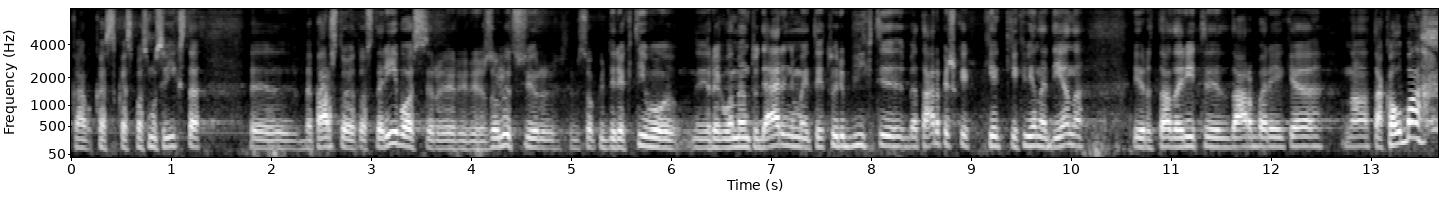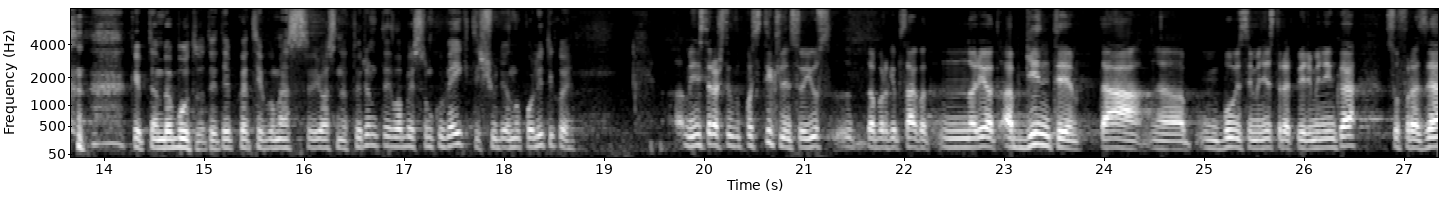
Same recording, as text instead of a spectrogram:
kas, kas pas mus vyksta, be perstojo tos tarybos ir, ir rezoliucijų ir visokių direktyvų ir reglamentų derinimai, tai turi vykti betarpiškai kiek, kiekvieną dieną ir tą daryti darbą reikia, na, tą kalbą, kaip ten bebūtų. Tai taip, kad jeigu mes jos neturim, tai labai sunku veikti šių dienų politikoje. Ministrė, aš tik pasitikslinsiu, jūs dabar, kaip sakot, norėjot apginti tą uh, buvusį ministrą pirmininką su fraze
